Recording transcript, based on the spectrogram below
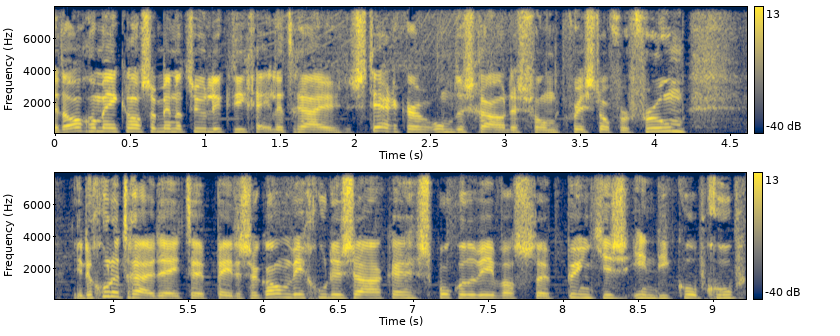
het algemeen klassement natuurlijk die gele trui sterker om de schouders van Christopher Froome. In de groene trui deed eh, Peter Sagan weer goede zaken. Spokkelde weer was puntjes in die kopgroep.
